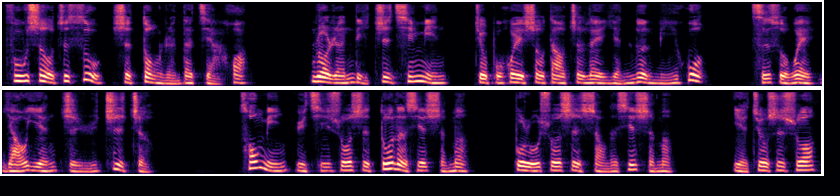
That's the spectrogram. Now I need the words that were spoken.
肤受之素是动人的假话。若人理智清明，就不会受到这类言论迷惑。此所谓谣言止于智者。聪明与其说是多了些什么，不如说是少了些什么。也就是说，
